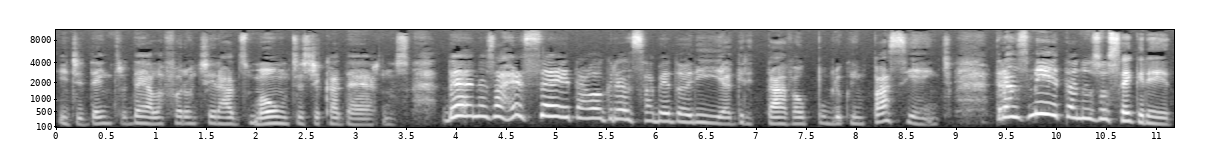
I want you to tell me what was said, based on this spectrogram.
e de dentro dela foram tirados montes de cadernos. Dê-nos a receita, ó oh sabedoria! gritava o público impaciente. Transmita-nos o segredo.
